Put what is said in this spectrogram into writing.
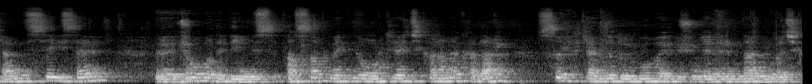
kendisi ise e, çok o dediğimiz taslak metni ortaya çıkarana kadar sırf kendi duygu ve düşüncelerinden yola çıkarak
